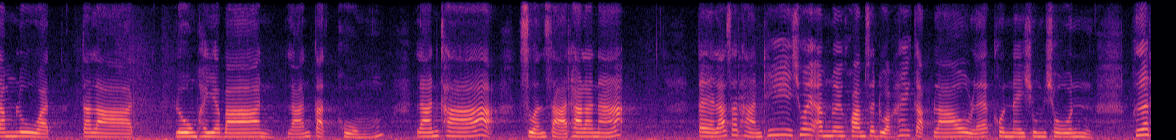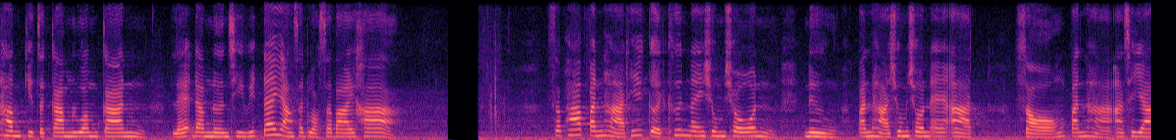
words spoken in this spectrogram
ตำรวจ ตลาด โรงพยาบาล ร้านตัดผม ร้านค้า สวนสาธารณะ แต่ละสถานที่ช่วยอำนวยความสะดวกให้กับเราและคนในชุมชน เพื่อทำกิจกรรมรวมกัน และดำเนินชีวิตได้อย่างสะดวกสบายค่ะ สภาพปัญหาที่เกิดขึ้นในชุมชน 1. ปัญหาชุมชนแออัด 2. ปัญหาอาชญา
